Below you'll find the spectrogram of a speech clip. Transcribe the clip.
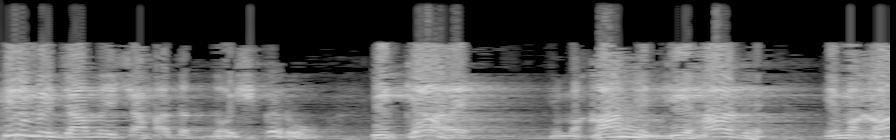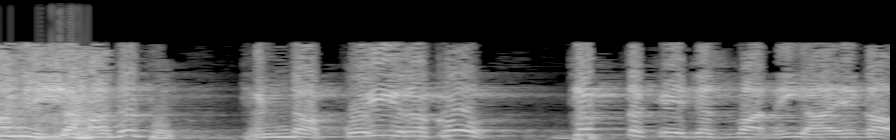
پھر میں جامع شہادت نوش کروں۔ یہ کیا ہے؟ یہ مقام جہاد ہے، یہ مقام شہادت ہے۔ جھنڈا کوئی رکھو، جب تک یہ جذبہ نہیں آئے گا،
